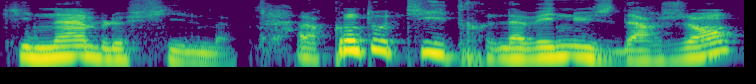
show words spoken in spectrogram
qui nimble le film. Alors, quant au titre, La Vénus d'argent,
